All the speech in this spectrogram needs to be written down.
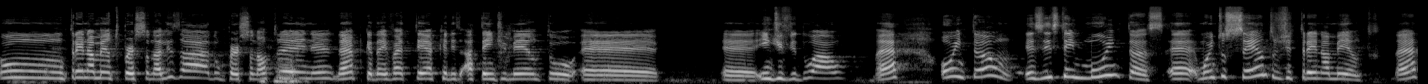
um treinamento personalizado, um personal trainer, né? Porque daí vai ter aquele atendimento é, é, individual, né? Ou então existem muitas, é, muitos centros de treinamento, né?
